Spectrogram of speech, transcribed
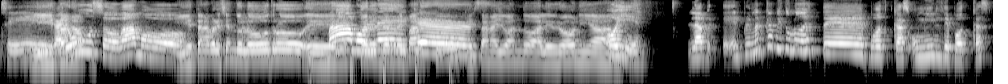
Sí, Y están a- Caruso, vamos. y están apareciendo los otros eh, ¡Vamos, actores de reparto que están ayudando a LeBron y a. Oye, la- el primer capítulo de este podcast, humilde podcast,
